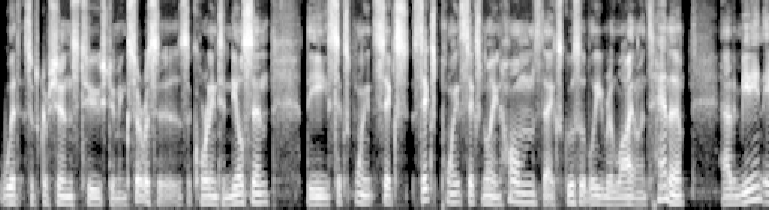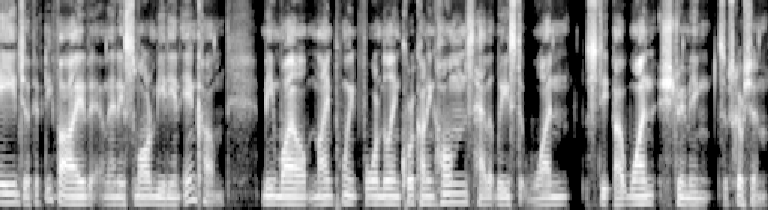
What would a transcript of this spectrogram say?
with subscriptions to streaming services. According to Nielsen, the 6.6, 6.6 million homes that exclusively rely on antenna have a median age of 55 and a small median income. Meanwhile, 9.4 million cord cutting homes have at least one st- uh, one streaming subscription.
